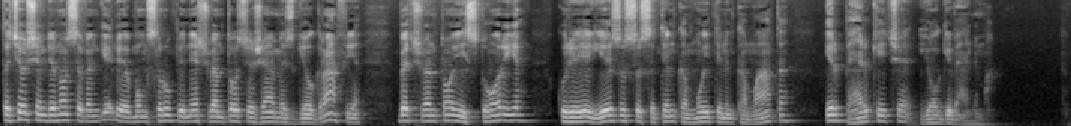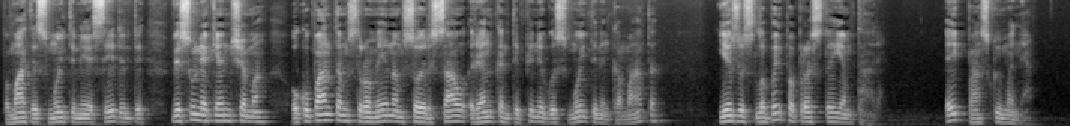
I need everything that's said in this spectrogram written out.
Tačiau šiandienos Evangelijoje mums rūpi ne šventosios žemės geografija, bet šventoji istorija, kurioje Jėzus susitinka muitininką Matą ir perkeičia jo gyvenimą. Pamatęs muitinėje sėdinti visų nekenčiamą, okupantams romėnams, o ir savo renkantį pinigus muitininką Matą, Jėzus labai paprastai jam tarė, eik paskui mane.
